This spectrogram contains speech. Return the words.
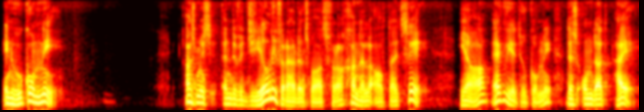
En hoekom nie? As mens individueel die verhoudingsmaats vra, gaan hulle altyd sê: "Ja, ek weet hoekom nie. Dis omdat hy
